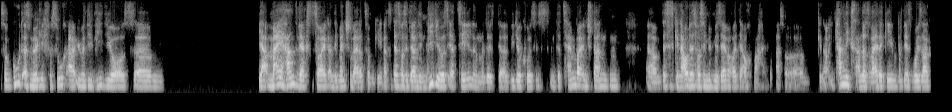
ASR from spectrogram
so gut als möglich versuche, auch über die Videos ähm, ja, mein Handwerkszeug an die Menschen weiterzugehen. Also das, was ich da an den Videos erzähle, und der Videokurs ist im Dezember entstanden, ähm, das ist genau das, was ich mit mir selber heute auch mache. Also ähm, genau, ich kann nichts anderes weitergeben, wie das, wo ich sage,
